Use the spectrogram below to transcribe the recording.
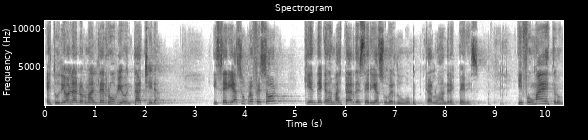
estudió en la normal de Rubio, en Táchira, y sería su profesor quien décadas más tarde sería su verdugo, Carlos Andrés Pérez. Y fue un maestro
